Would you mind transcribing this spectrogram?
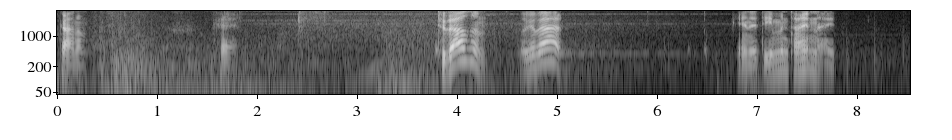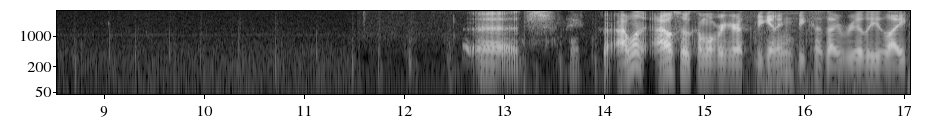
Got him. Okay. 2000! Look at that! In a Demon Titanite. Uh, I want. I also come over here at the beginning because I really like.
